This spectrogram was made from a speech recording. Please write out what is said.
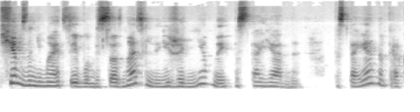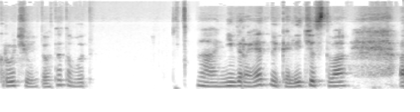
чем занимается его бессознательно ежедневно и постоянно? Постоянно прокручивает вот это вот а, невероятное количество э,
